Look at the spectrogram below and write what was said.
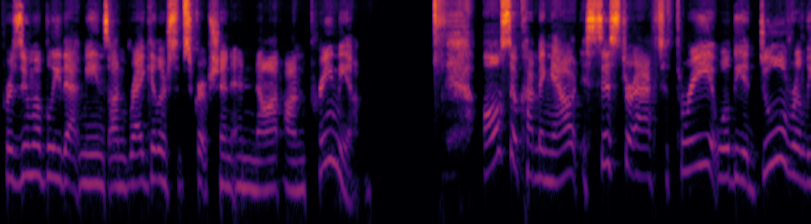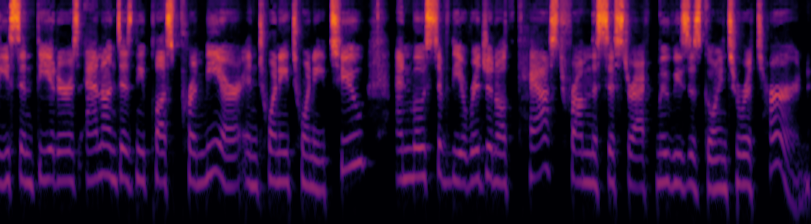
Presumably, that means on regular subscription and not on premium. Also coming out, Sister Act 3 it will be a dual release in theaters and on Disney Plus premiere in 2022 and most of the original cast from the Sister Act movies is going to return.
